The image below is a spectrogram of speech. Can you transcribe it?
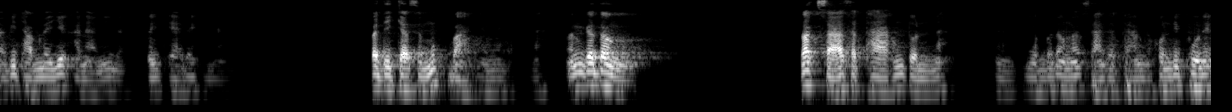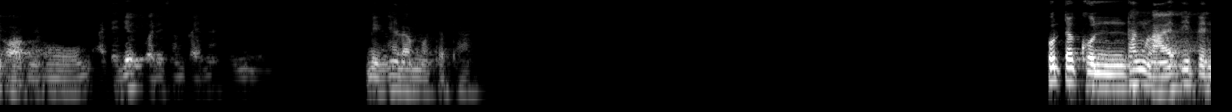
อภิธรรมได้เยอะขนาดนี้นะเผยแผ่ได้ขนาดนี้ปฏิจจสมุปบาทอย่างนั้นนะมันก็ต้องรักษาศรัทธาของตนนะโยมก็ต้องรักษาศรัทธาคนที่พูดให้ออกเนี่ยโอ้อาจจะเยอะกว่าได้ซ้ำไปนะดึงให้เราหมดศรัทธา พุทธคุณทั้งหลายที่เป็น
